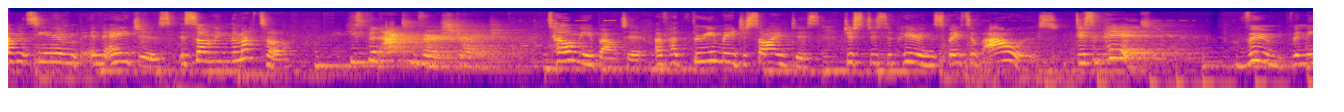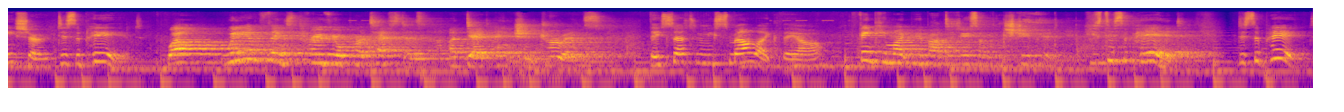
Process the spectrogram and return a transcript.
Haven't seen him in ages. Is something the matter? He's been acting very strange. Tell me about it. I've had three major scientists just disappear in the space of hours. Disappeared? Voom, Venetia, disappeared. Well, William thinks three of your protesters are dead ancient druids. They certainly smell like they are. Think he might be about to do something stupid. He's disappeared. Disappeared?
